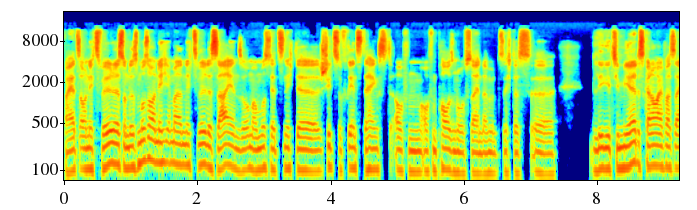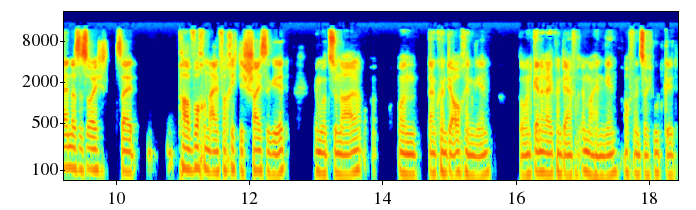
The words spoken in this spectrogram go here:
war jetzt auch nichts Wildes und es muss auch nicht immer nichts Wildes sein. So, man muss jetzt nicht der schizophrenste Hengst auf dem, auf dem Pausenhof sein, damit sich das äh, legitimiert. Es kann auch einfach sein, dass es euch seit ein paar Wochen einfach richtig scheiße geht, emotional. Und dann könnt ihr auch hingehen. So, und generell könnt ihr einfach immer hingehen, auch wenn es euch gut geht.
